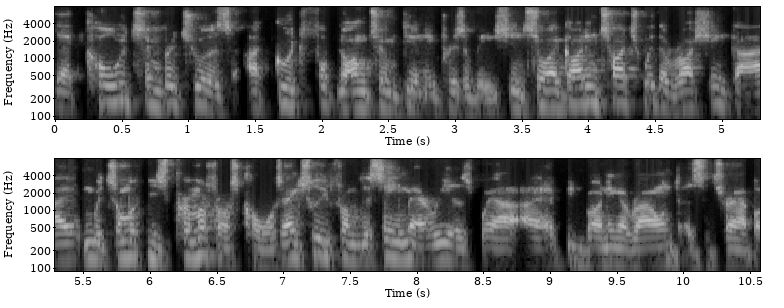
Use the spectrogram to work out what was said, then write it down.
that cold temperatures are good for long-term DNA preservation. So I got in touch with a Russian guy with some of these permafrost cores, actually from the same areas where I have been running around as a trapper.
